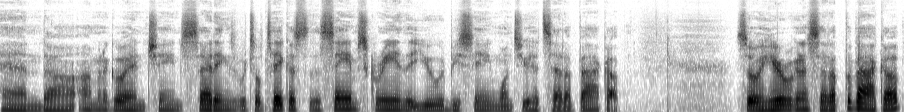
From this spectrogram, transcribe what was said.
And uh, I'm going to go ahead and change settings, which will take us to the same screen that you would be seeing once you hit Setup Backup. So here we're going to set up the backup.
